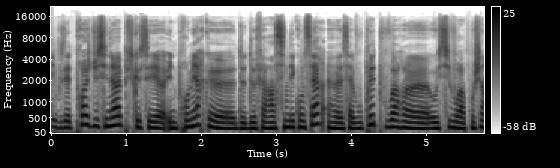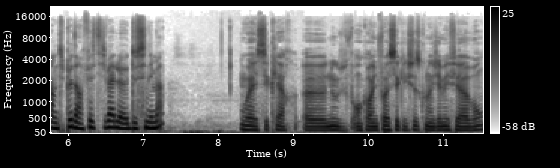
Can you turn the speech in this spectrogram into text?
Et vous êtes proche du cinéma puisque c'est euh, une première que de, faire un ciné-concert. Euh, ça vous plaît de pouvoir euh, aussi vous rapprocher un petit peu d'un festival de cinéma? Ouais, c'est clair. nous, encore une fois, c'est quelque chose qu'on n'a jamais fait avant.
